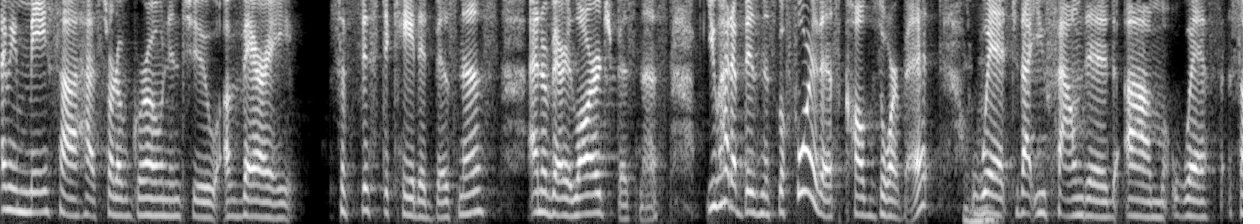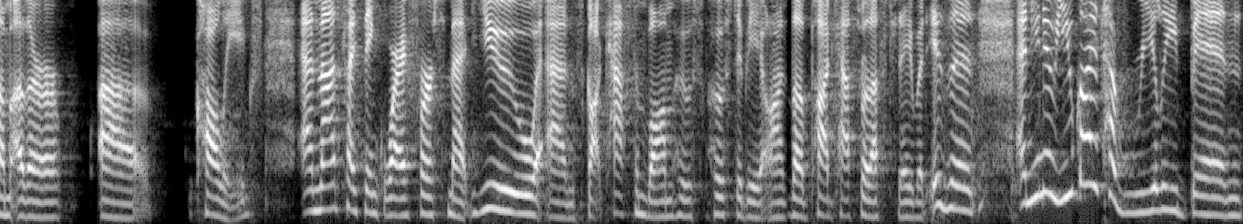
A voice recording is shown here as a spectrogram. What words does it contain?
I mean Maesa has sort of grown into a very sophisticated business and a very large business. You had a business before this called Zorbit, mm-hmm. which that you founded um, with some other uh, colleagues. And that's, I think, where I first met you and Scott Kestenbaum, who's supposed to be on the podcast with us today, but isn't. And, you know, you guys have really been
